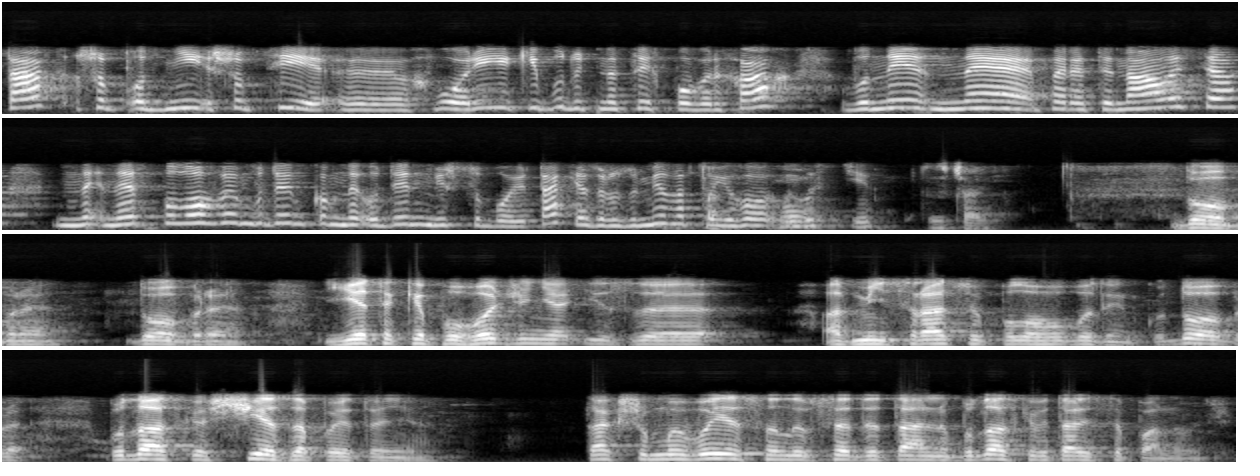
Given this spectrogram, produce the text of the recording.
так, щоб одні, щоб ці е, хворі, які будуть на цих поверхах, вони не перетиналися не, не з пологовим будинком, не один між собою. Так я зрозуміла по його ну, листі. Звичайно. Добре, добре. Є таке погодження із е, адміністрацією пологового будинку. Добре. Будь ласка, ще запитання. Так, щоб ми вияснили все детально. Будь ласка, Віталій Степанович.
